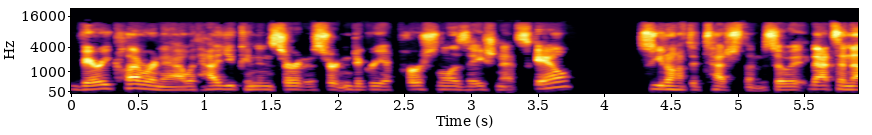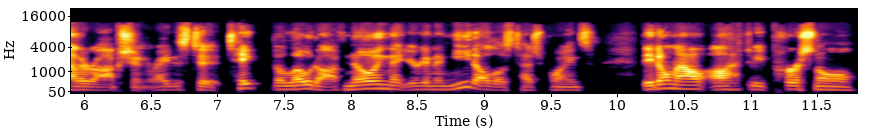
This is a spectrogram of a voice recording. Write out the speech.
very clever now with how you can insert a certain degree of personalization at scale so you don't have to touch them. So that's another option, right? Is to take the load off, knowing that you're going to need all those touch points. They don't all, all have to be personal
